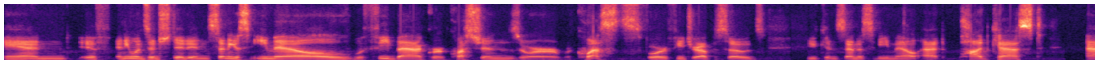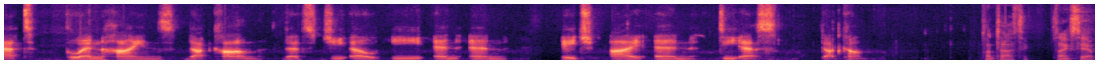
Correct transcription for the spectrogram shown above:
And if anyone's interested in sending us an email with feedback or questions or requests for future episodes, you can send us an email at podcast at glennhinds.com. That's G L E N N H I N D S.com. Fantastic. Thanks, Seb.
